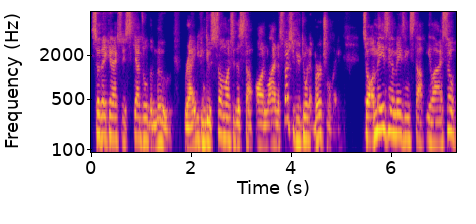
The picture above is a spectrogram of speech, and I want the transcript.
so they can actually schedule the move, right? You can do so much of this stuff online, especially if you're doing it virtually. So amazing, amazing stuff, Eli. So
